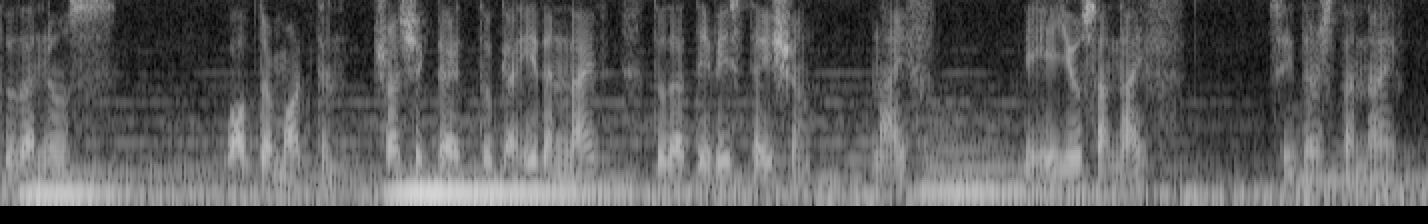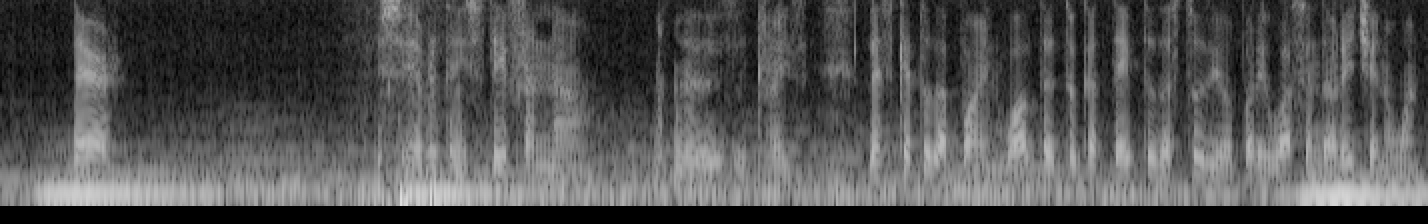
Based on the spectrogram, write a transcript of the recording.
to the news. Walter Martin, tragic death, took a hidden knife to the TV station. Knife? Did he use a knife? See, there's the knife. There. You see, everything is different now. this is crazy. Let's get to the point. Walter took a tape to the studio, but it wasn't the original one,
